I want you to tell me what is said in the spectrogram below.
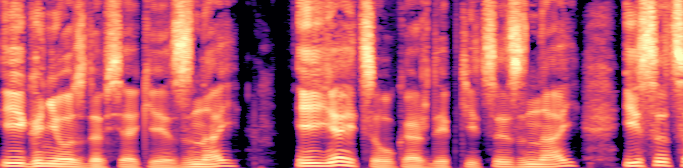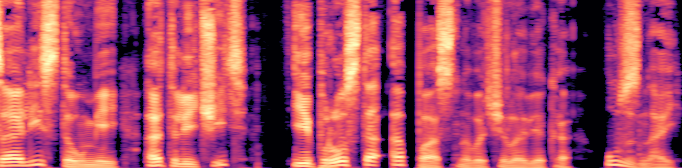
И гнезда всякие знай, и яйца у каждой птицы знай, и социалиста умей отличить, и просто опасного человека узнай.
